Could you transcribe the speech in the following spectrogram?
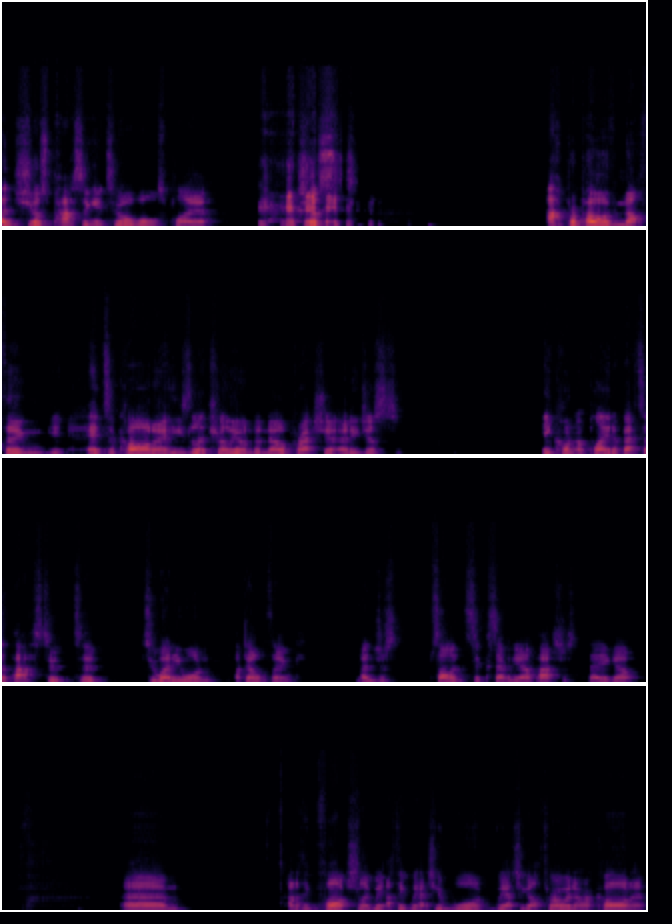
and just passing it to a Wolves player. Just apropos of nothing. It's a corner. He's literally under no pressure, and he just he couldn't have played a better pass to to to anyone. I don't think, and just solid six seven yard pass. Just there you go. Um, and I think fortunately, we, I think we actually won. We actually got a throw in our corner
